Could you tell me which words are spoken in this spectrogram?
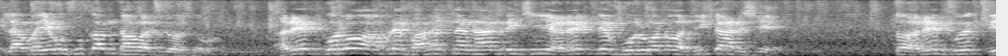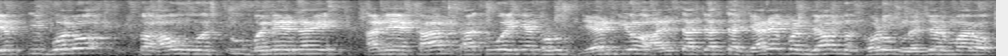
એટલે ભાઈ એવું શું કામ થવા દો છો? હરેક બોલો, આપણે ભારતના નાગરિક છીએ, હરેકને બોલવાનો અધિકાર છે. તો હરેક વ્યક્તિ બોલો, તો આવું વસ્તુ બને નહીં. અને કામ થતું હોય ત્યાં થોડુંક ધ્યાન દો હાલતા ચાલતા જ્યારે પણ જાઓ તો થોડુંક નજર મારો.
